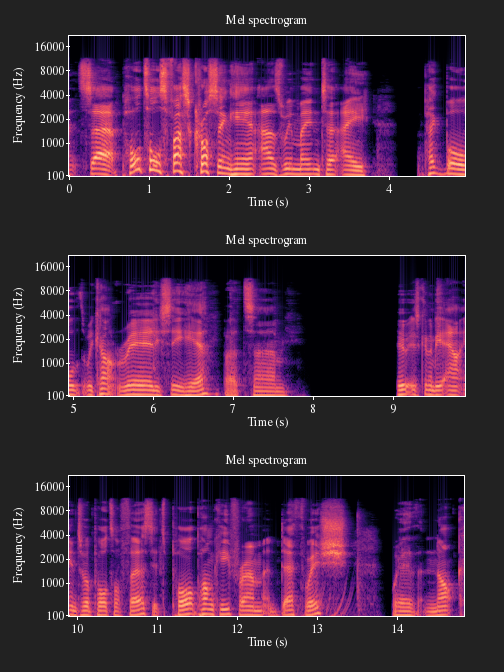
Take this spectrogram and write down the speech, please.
It's uh, Portal's fast crossing here as we enter a peg ball that we can't really see here, but um, who is going to be out into a portal first? It's Port Ponky from Deathwish with Knock.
